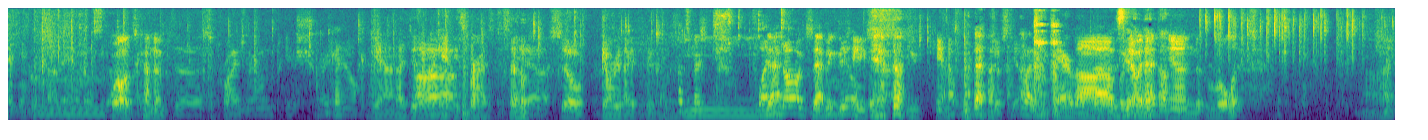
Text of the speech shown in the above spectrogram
Um, well, it's kind of the surprise round ish right Okay. now. Yeah, and I just I can't be Uh, surprised. So Yeah. So the only reason I get to do things. That's fair. Ye- Flaming that, dogs, That no being big the deal. case, you can't help it just I yet. don't even care Uh, about but those. go ahead and roll it. Alright.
